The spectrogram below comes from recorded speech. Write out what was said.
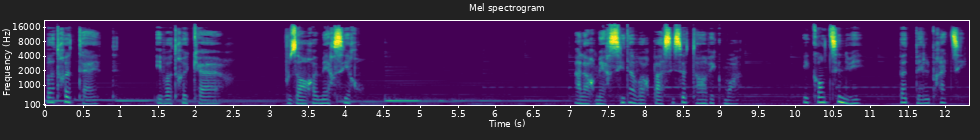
votre tête et votre cœur vous en remercieront. Alors merci d'avoir passé ce temps avec moi et continuez votre belle pratique.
